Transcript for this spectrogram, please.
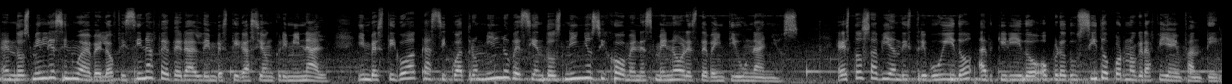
En 2019, la Oficina Federal de Investigación Criminal investigó a casi 4.900 niños y jóvenes menores de 21 años. Estos habían distribuido, adquirido o producido pornografía infantil.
